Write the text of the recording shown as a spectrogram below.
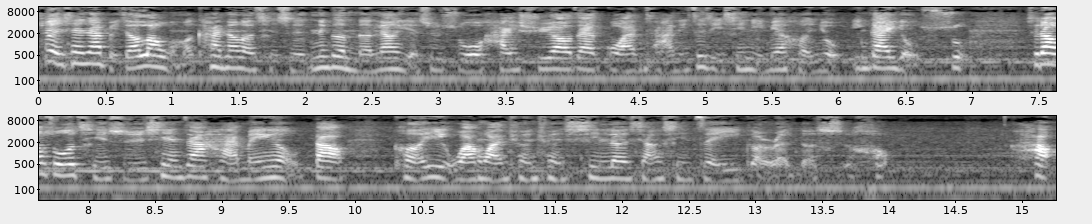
所以现在比较让我们看到的，其实那个能量也是说，还需要再观察，你自己心里面很有应该有数，知道说其实现在还没有到可以完完全全信任、相信这一个人的时候。好，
